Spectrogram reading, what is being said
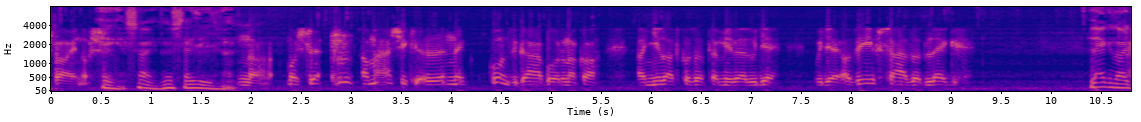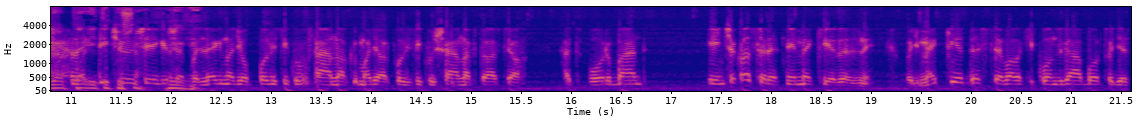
Sajnos. Igen, sajnos, ez így van. Na, most a másik, ennek Konc Gábornak a, a nyilatkozat, amivel ugye, ugye az évszázad leg legnagyobb politikusa. vagy legnagyobb politikusának, magyar politikusának tartja hát Orbánt. Én csak azt szeretném megkérdezni, hogy megkérdezte valaki Konc Gábort, hogy ez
